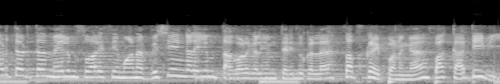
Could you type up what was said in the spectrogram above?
அடுத்தடுத்த மேலும் சுவாரஸ்யமான விஷயங்களையும் தகவல்களையும் தெரிந்து கொள்ள சப்ஸ்கிரைப் பண்ணுங்க. பக்கா டிவி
